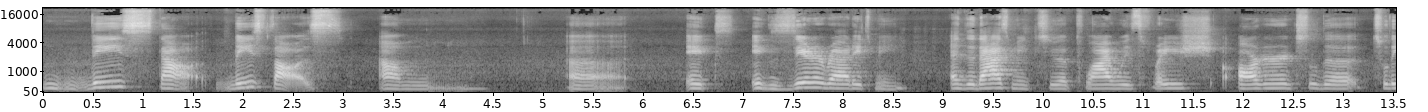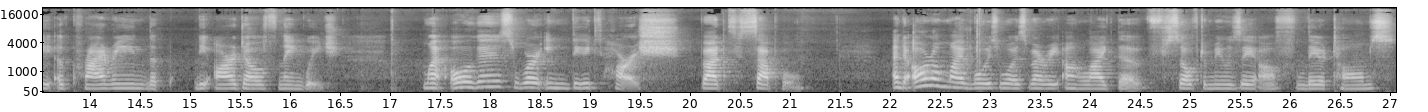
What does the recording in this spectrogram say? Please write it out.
These thought, these thoughts, um, uh, ex- exhilarated me and led me to apply with fresh ardor to the to the acquiring the, the art of language. My organs were indeed harsh, but supple. And although my voice was very unlike the soft music of their tones,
